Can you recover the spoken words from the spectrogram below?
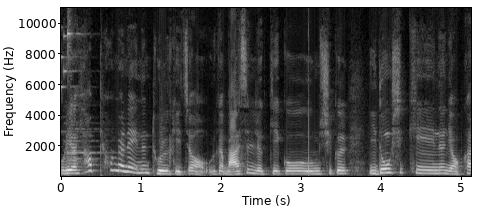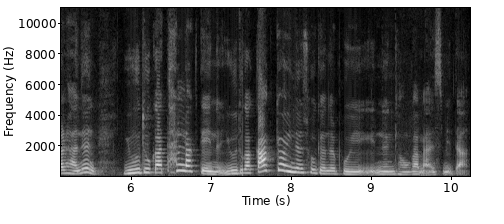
우리가 혀 표면에 있는 돌기죠. 우리가 맛을 느끼고 음식을 이동시키는 역할을 하는 유두가 탈락되어 있는, 유두가 깎여 있는 소견을 보이는 경우가 많습니다.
